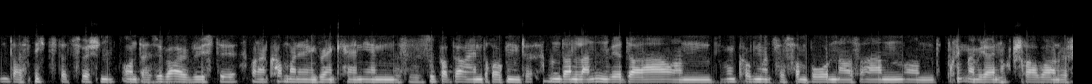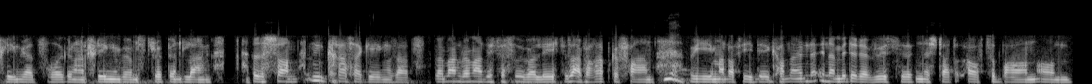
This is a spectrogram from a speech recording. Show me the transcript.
Da ist nichts dazwischen und da ist überall Wüste und dann kommt man in den Grand Canyon. Das ist super beeindruckend. Und dann landen wir da und, gucken uns das vom Boden aus an und bringt man wieder einen Hubschrauber und wir fliegen wieder zurück und dann fliegen wir im Strip entlang. Das ist schon ein krasser Gegensatz. Wenn man, wenn man sich das so überlegt, ist einfach abgefahren, wie jemand auf die Idee kommt, in, in der Mitte der Wüste eine Stadt aufzubauen und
